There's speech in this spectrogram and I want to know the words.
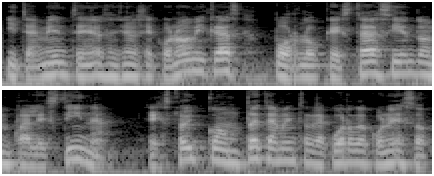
y también tener sanciones económicas por lo que está haciendo en Palestina. Estoy completamente de acuerdo con eso.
